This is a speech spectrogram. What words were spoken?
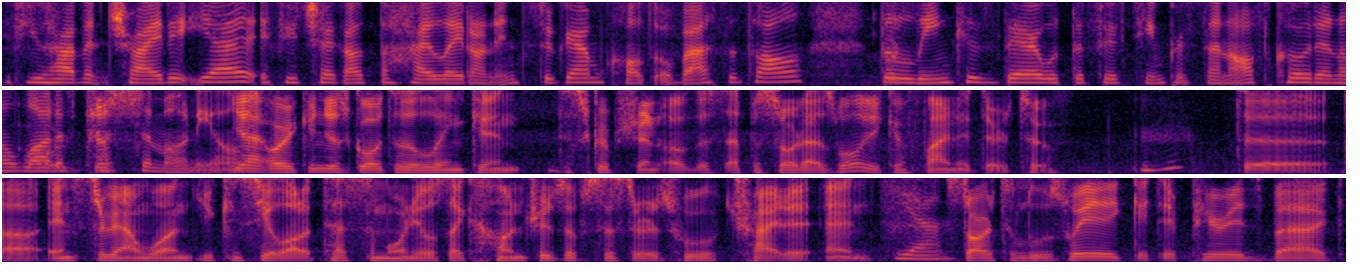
If you haven't tried it yet, if you check out the highlight on Instagram called Ovasitol, the link is there with the 15% off code and a lot of just- testimonials. Yeah, or you can just go to the link in description of this episode as well. You can find it there too. Mm-hmm. The uh, Instagram one, you can see a lot of testimonials, like hundreds of sisters who have tried it and Yeah. start to lose weight, get their periods back,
